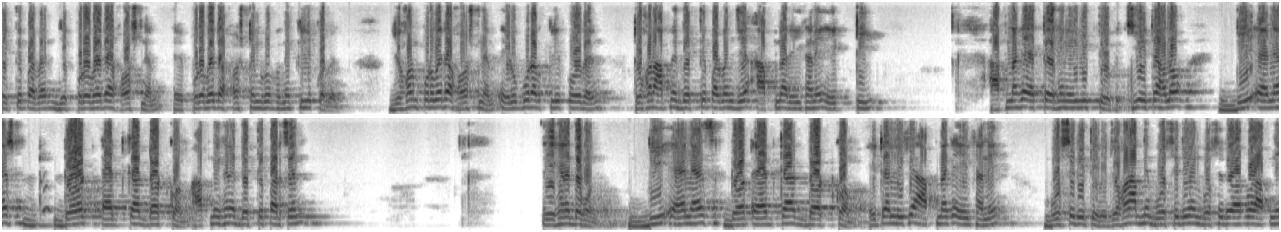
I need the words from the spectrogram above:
দেখতে পাবেন যে প্রোভাইডার হোস্ট নেম এই প্রোভাইডার হোস্ট নেমের উপর আপনি ক্লিক করবেন। যখন প্রোভাইডার হোস্ট নেম এর উপর আপনি ক্লিক করবেন তখন আপনি দেখতে পারবেন যে আপনার এখানে একটি, আপনাকে একটা এখানে লিখতে হবে। কি এটা হলো? DNS dot AdGuard dot com আপনি এখানে দেখতে পাচ্ছেন এখানে দেখুন DNS dot AdGuard dot com এটা লিখে আপনাকে এখানে বসে দিতে হবে। যখন আপনি বসে দিবেন, বসে দেওয়ার পর আপনি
